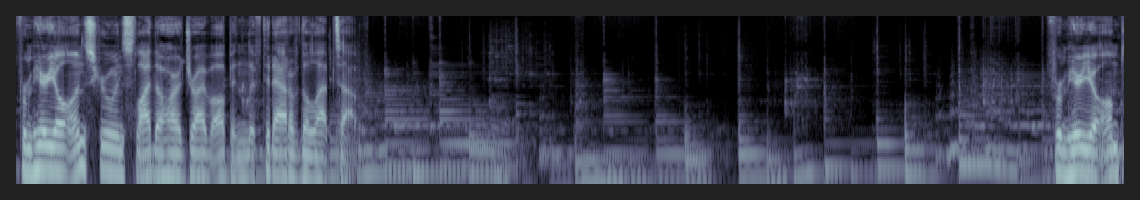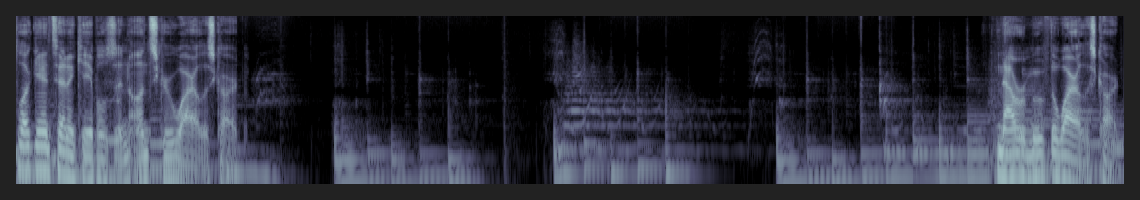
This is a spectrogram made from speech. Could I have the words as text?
From here, you'll unscrew and slide the hard drive up and lift it out of the laptop. From here, you'll unplug antenna cables and unscrew wireless card. Now remove the wireless card.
